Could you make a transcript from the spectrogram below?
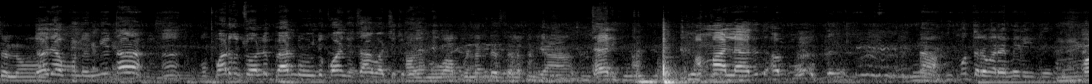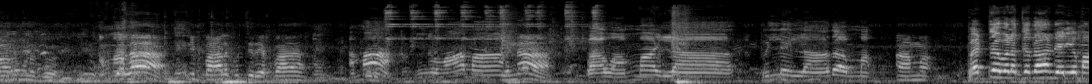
செல்லம். ஏடா முன்ன நீ தான் உன் படுக்க சொல்லு பிறந்து உயிட்டு குழந்தை சா வச்சுட்டு ஐயோ அப்படிலாம் இந்த செல்ல பையா சரி. அம்மா இல்லாதது அப்போ மூத்திரம் வர மாரி இது. ம், வரும் உனக்கு. செல்லம், நீ பாலை குடிச்சிருப்பா அம்மா மாமா என்ன? பாவம் அம்மா இல்ல பிள்ளை இல்லாத அம்மா. ஆமா. பெற்றவளுக்கு தான் தெரியுமா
